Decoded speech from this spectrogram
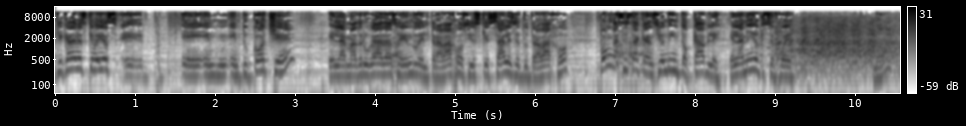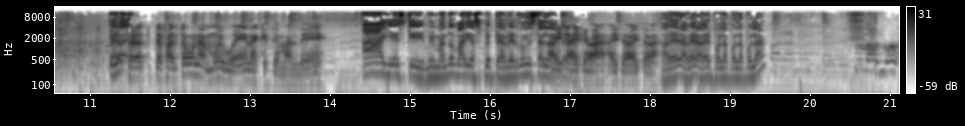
que cada vez que vayas eh, eh, en, en tu coche, en la madrugada, saliendo del trabajo, si es que sales de tu trabajo, pongas esta canción de Intocable, El amigo que se fue. ¿No? Pero, Iba- pero te faltó una muy buena que te mandé. Ay, es que me mandó varias, Pepe. A ver, ¿dónde está la Ahí, otra? ahí te va, ahí te va, ahí te va. A ver, a ver, a ver, pola, pola, pola. Vamos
